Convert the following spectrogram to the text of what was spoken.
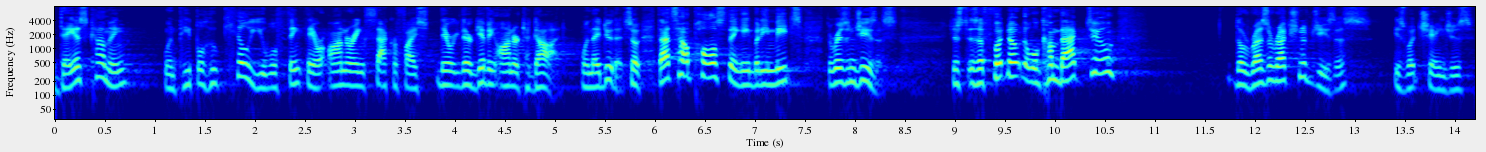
day is coming when people who kill you will think they are honoring sacrifice, they're, they're giving honor to God when they do that. So that's how Paul's thinking, but he meets the risen Jesus. Just as a footnote that we'll come back to, the resurrection of Jesus is what changes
